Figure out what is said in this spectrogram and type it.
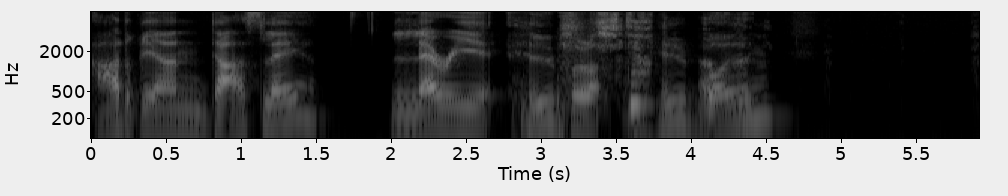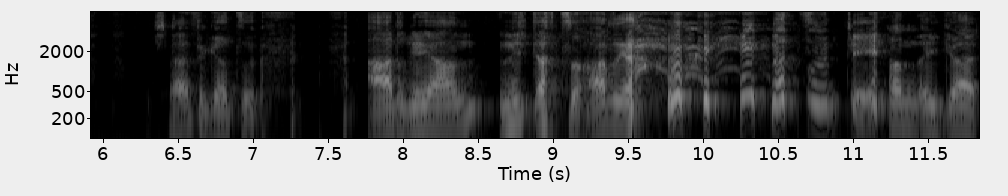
Adrian Darsley, Larry Hilbo Hilbolm. Ich dachte gerade so, Adrian, nicht so, Adrian, mit Dejan, egal.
